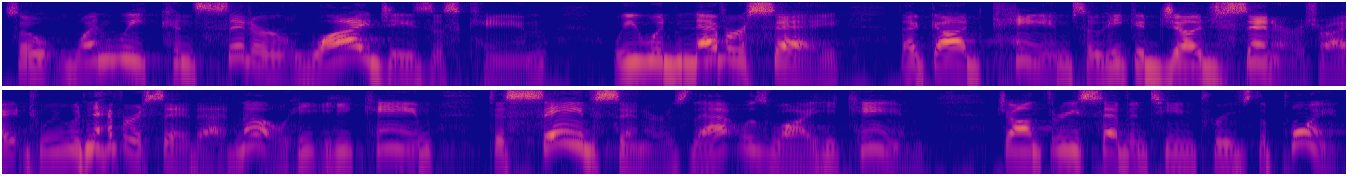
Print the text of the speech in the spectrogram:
So when we consider why Jesus came, we would never say that God came so he could judge sinners, right? We would never say that. No, he, he came to save sinners. That was why he came. John 3:17 proves the point.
